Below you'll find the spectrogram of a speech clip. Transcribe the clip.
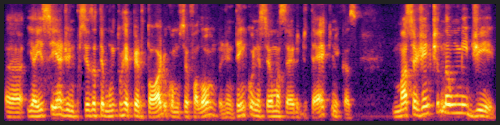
Uh, e aí sim, a gente precisa ter muito repertório, como você falou, a gente tem que conhecer uma série de técnicas, mas se a gente não medir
